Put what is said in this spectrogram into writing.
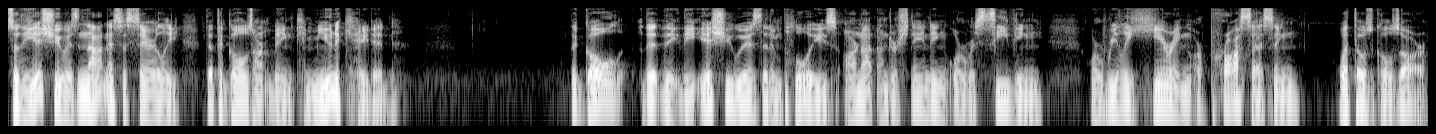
So the issue is not necessarily that the goals aren't being communicated the goal, the, the, the issue is that employees are not understanding or receiving or really hearing or processing what those goals are.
